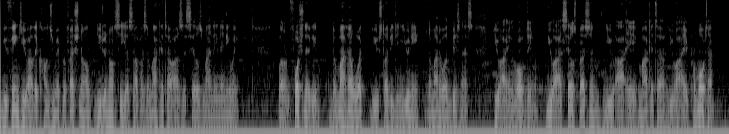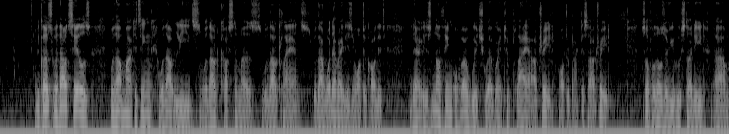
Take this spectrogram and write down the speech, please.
you think you are the consummate professional. You do not see yourself as a marketer or as a salesman in any way. But unfortunately, no matter what you studied in uni, no matter what business you are involved in, you are a salesperson, you are a marketer, you are a promoter. Because without sales, without marketing, without leads, without customers, without clients, without whatever it is you want to call it, there is nothing over which we're going to ply our trade or to practice our trade. So, for those of you who studied um,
